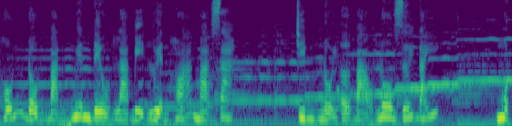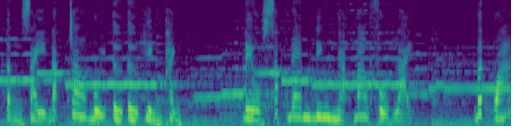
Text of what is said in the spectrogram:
hốn độn bản nguyên đều là bị luyện hóa mà ra. Chìm nổi ở bảo lô dưới đáy. Một tầng dày đặc cho bụi từ từ hình thành. Đều sắp đem đinh nhạc bao phủ lại. Bất quá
